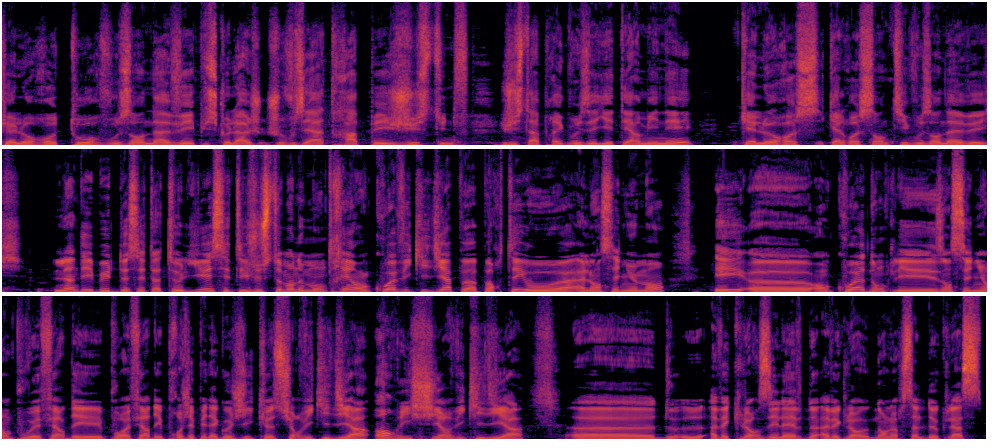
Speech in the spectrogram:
quel retour vous en avez Puisque là, je, vous ai attrapé juste, une, juste après que vous ayez terminé? Quel, ressenti vous en avez? L'un des buts de cet atelier, c'était justement de montrer en quoi Wikidia peut apporter à l'enseignement et euh, en quoi donc les enseignants pouvaient faire des, pourraient faire des projets pédagogiques sur Wikidia, enrichir Wikidia euh, euh, avec leurs élèves, dans leur salle de classe.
